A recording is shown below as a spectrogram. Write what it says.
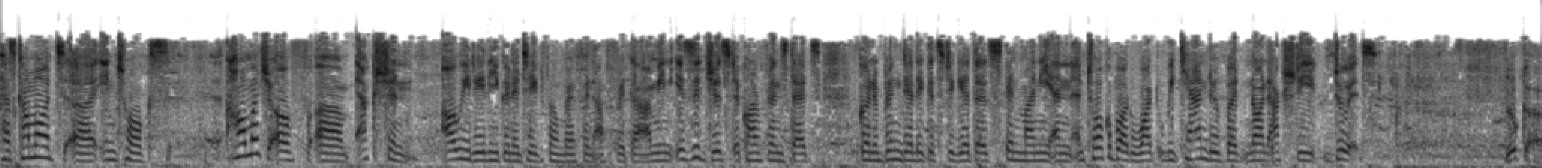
has come out uh, in talks how much of um, action are we really going to take from WEF in Africa? I mean, is it just a conference that's going to bring delegates together, spend money, and, and talk about what we can do, but not actually do it? Look, uh,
